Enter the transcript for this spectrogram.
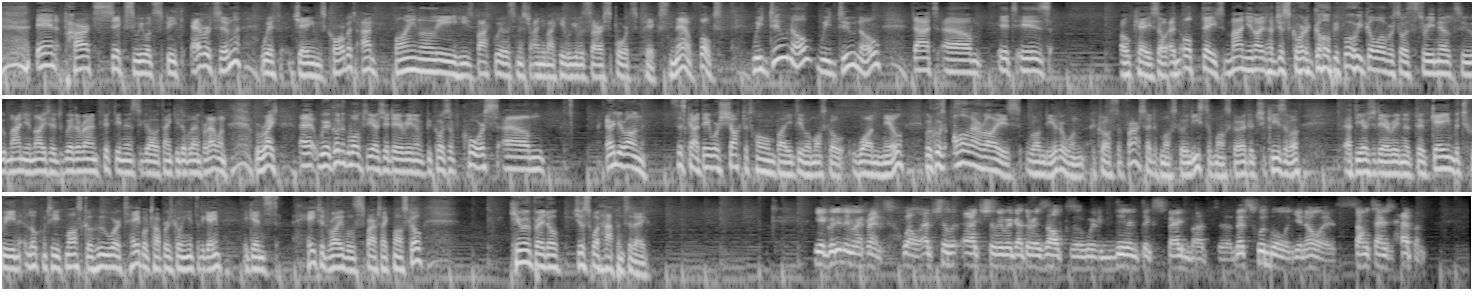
In part six, we will speak Everton with James Corbett. And finally, he's back with us, Mr. Andy Mackey will give us our sports picks. Now, folks, we do know, we do know that um, it is Okay, so an update. Man United have just scored a goal before we go over, so it's 3 0 to Man United with around 15 minutes to go. Thank you, Double M, for that one. Right, uh, we're going to go over to the RZD Arena because, of course, um, earlier on, CSKA, they were shocked at home by Dynamo Moscow 1 0. But of course, all our eyes were on the other one across the far side of Moscow, in the east of Moscow, at Cherkizovo, at the RZD Arena. The game between Lokomotiv Moscow, who were table toppers going into the game, against hated rivals Spartak Moscow. Kirill Brado, just what happened today? Yeah, good evening, my friends. Well, actually, actually, we got the result we didn't expect, but uh, that's football, you know. It sometimes happen.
